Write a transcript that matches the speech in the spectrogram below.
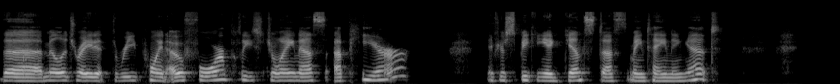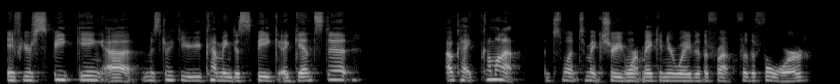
the millage rate at 3.04, please join us up here. If you're speaking against us maintaining it. If you're speaking, uh, Mr. Hickey, are you coming to speak against it? Okay, come on up. I just want to make sure you weren't making your way to the front for the four.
